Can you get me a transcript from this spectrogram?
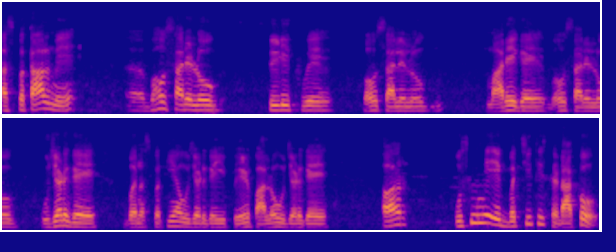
अस्पताल में बहुत सारे लोग पीड़ित हुए बहुत सारे लोग मारे गए बहुत सारे लोग उजड़ गए वनस्पतियाँ उजड़ गई पेड़ पालो उजड़ गए। और उसी में एक बच्ची थी सडाको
